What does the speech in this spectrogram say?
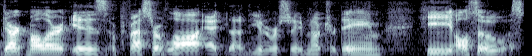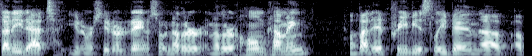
Derek Muller is a professor of law at the University of Notre Dame. He also studied at University of Notre Dame, so another another homecoming, but had previously been a, a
